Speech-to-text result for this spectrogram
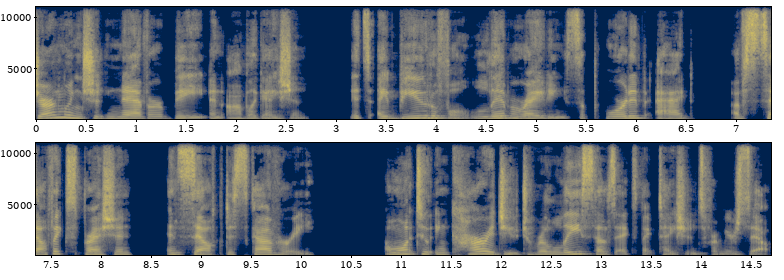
Journaling should never be an obligation. It's a beautiful, liberating, supportive act of self expression and self discovery. I want to encourage you to release those expectations from yourself.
